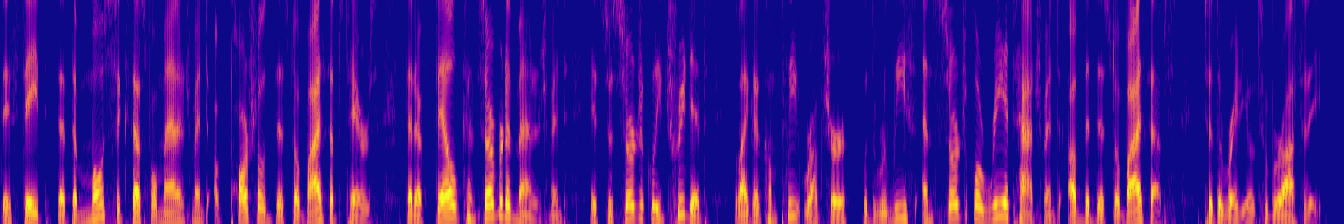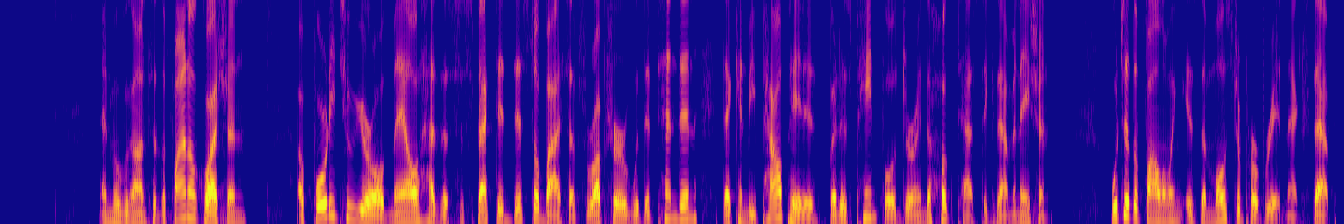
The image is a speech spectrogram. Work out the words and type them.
They state that the most successful management of partial distal biceps tears that have failed conservative management is to surgically treat it like a complete rupture with release and surgical reattachment of the distal biceps to the radial tuberosity. And moving on to the final question. A 42 year old male has a suspected distal biceps rupture with a tendon that can be palpated but is painful during the hook test examination. Which of the following is the most appropriate next step?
